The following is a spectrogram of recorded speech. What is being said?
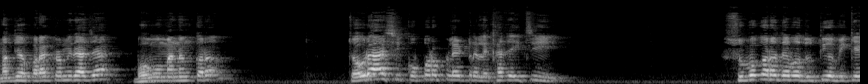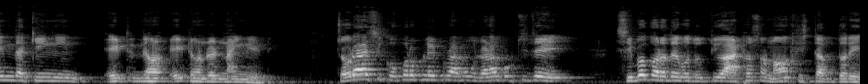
ମଧ୍ୟ ପରାକ୍ରମୀ ରାଜା ଭୌମମାନଙ୍କର। ଚଉରାଅଶୀ କୋପର ପ୍ଲେଟ୍ରେ ଲେଖାଯାଇଛି ଶୁଭକର ଦେବ ଦ୍ୱିତୀୟ became the king in eight hundred nine eight ଚଉରାଅଶୀ କୋପର ପ୍ଲେଟ୍ରୁ ଆମକୁ ଜଣାପଡ଼ୁଛି ଯେ ଶିବକର ଦେବ ଦ୍ୱିତୀୟ ଆଠଶହ ନଅ ଖ୍ରୀଷ୍ଟାବ୍ଦରେ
